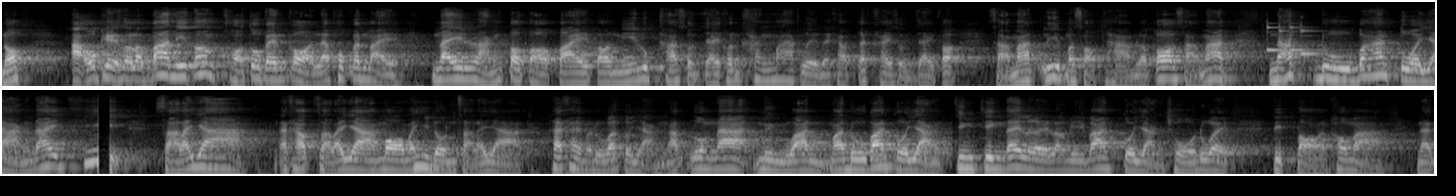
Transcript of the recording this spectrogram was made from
เนาะ อะโอเคสำหรับบ้านนี้ต้องขอตัวไปกันก่อนแล้วพบกันใหม่ ในหลังต่อๆไป ตอนนี้ลูกค้าสนใจค่อนข้างมากเลยนะครับ ถ้าใครสนใจก็สามารถรีบมาสอบถาม แล้วก็สามารถนัดดูบ้านตัวอย่างได้ที่สารยานะครับสารยามอมหิดลสารยา ถ้าใครมาดูบ้านตัวอย่างนัดล่วงหน้า 1 วัน มาดูบ้านตัวอย่างจริง ๆ ได้เลย เรามีบ้านตัวอย่างโชว์ด้วย ติดต่อเข้ามานะ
